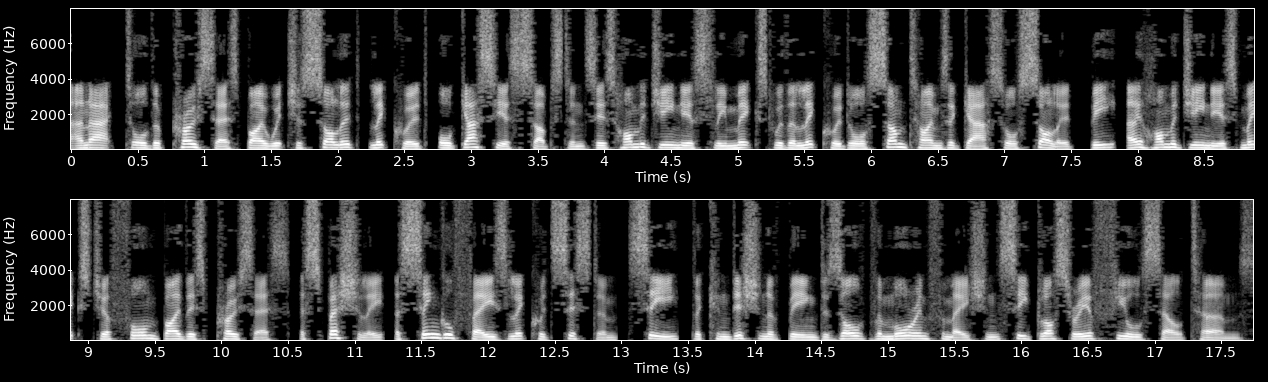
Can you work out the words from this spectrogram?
an act or the process by which a solid, liquid, or gaseous substance is homogeneously mixed with a liquid or sometimes a gas or solid. B. A homogeneous mixture formed by this process, especially, a single-phase liquid system. C. The condition of being dissolved. For more information see Glossary of fuel cell terms.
